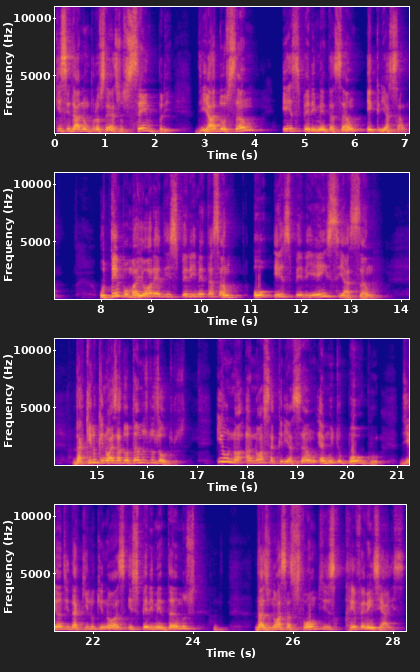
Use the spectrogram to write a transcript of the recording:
que se dá num processo sempre de adoção, experimentação e criação. O tempo maior é de experimentação ou experienciação daquilo que nós adotamos dos outros. E a nossa criação é muito pouco diante daquilo que nós experimentamos das nossas fontes referenciais.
